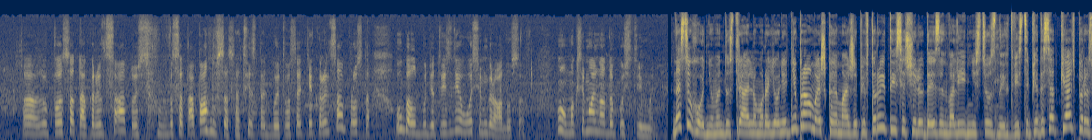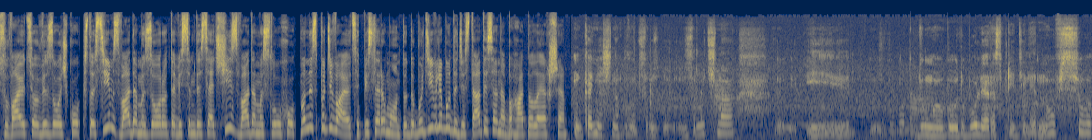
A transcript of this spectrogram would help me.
Высота крыльца, то есть высота пандуса соответствовать будет высоте крыльца, просто угол будет везде 8 градусов. Ну, максимально допустимый. На сьогодні в індустріальному районі Дніпра мешкає майже півтори тисячі людей з інвалідністю. З них 255 пересуваються у візочку, 107 з вадами зору та 86 з вадами слуху. Вони сподіваються, після ремонту до будівлі буде дістатися набагато легше. Конечно, будет зру- зручно и, думаю, будет более распределено все,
